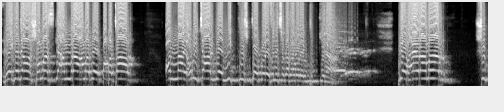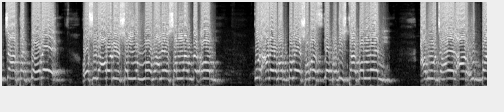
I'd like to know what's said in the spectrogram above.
রেখে যাওয়া সমাজকে আমরা আমাদের পাপাচার, অন্যায় অবিচার দিয়ে নিকৃষ্ট করে ফেলেছি, কথা বলেন ঠিক কিনা? প্রিয় ভাইয়েরা আমার সুচ্চার থাকতে হবে। রসুল আরবি সাল্লাম যখন কুরআনের মাধ্যমে সমাজকে প্রতিষ্ঠা করলেন, আবু জাহেল আর উদ্বা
